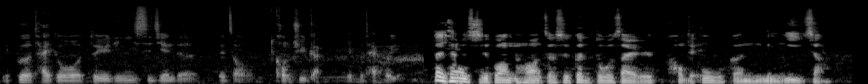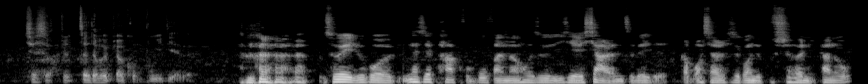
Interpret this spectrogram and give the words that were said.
也不会有太多对于灵异事件的那种恐惧感，也不太会有。但夏日时光的话，则是更多在于恐怖跟灵异上。其实就真的会比较恐怖一点了。所以，如果那些怕恐怖番啊，或者是一些吓人之类的，搞不好夏日时光就不适合你看喽。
